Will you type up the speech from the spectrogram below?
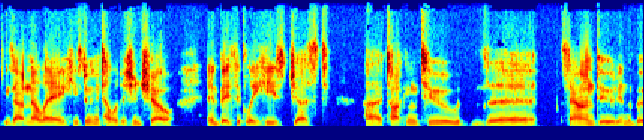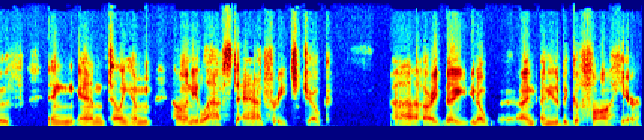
he's out in L.A. He's doing a television show, and basically he's just uh, talking to the sound dude in the booth and and telling him how many laughs to add for each joke. Uh, all right, you know, I, I need a big guffaw here.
